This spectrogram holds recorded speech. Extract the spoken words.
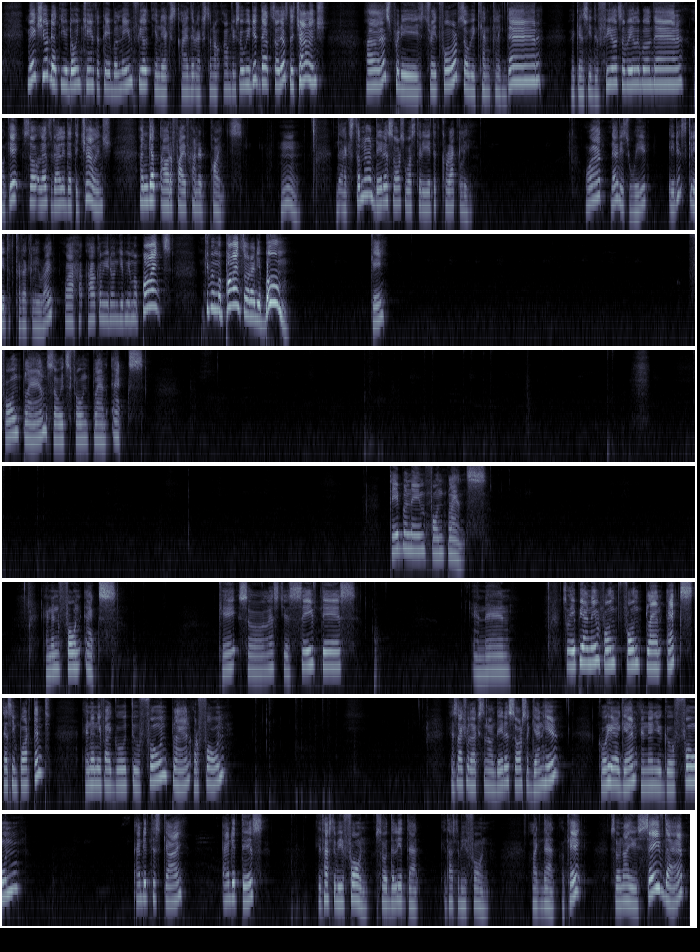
Make sure that you don't change the table name field in the ex either external object. So we did that. So that's the challenge. Uh, that's pretty straightforward. So we can click there. We can see the fields available there. Okay, so let's validate the challenge and get our 500 points. Hmm. The external data source was created correctly. What? That is weird. It is created correctly, right? Why, how come you don't give me my points? Give me my points already. Boom! Okay. Phone plan, so it's phone plan X. table name phone plans. And then phone X. Okay so let's just save this. And then so API name phone phone plan X that's important. And then if I go to phone plan or phone It's actually external data source again here. Go here again and then you go phone. Edit this guy. Edit this. It has to be phone. So delete that. It has to be phone. Like that. Okay. So now you save that.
